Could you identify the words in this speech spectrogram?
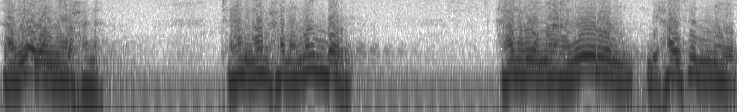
هذه أول مرحلة. ثاني مرحلة ننظر هل هو معذور بحيث أنه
